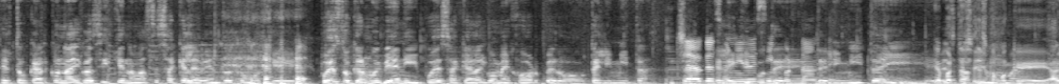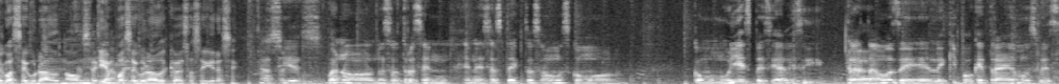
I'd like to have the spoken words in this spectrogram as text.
El tocar con algo así que nomás te saca el evento, como que puedes tocar muy bien y puedes sacar algo mejor, pero te limita. Claro que el sonido es te, importante. te limita y... Y aparte es como que algo asegurado, ¿no? Un tiempo asegurado de que vas a seguir así. Así es. Bueno, nosotros en, en ese aspecto somos como, como muy especiales y tratamos del equipo que traemos, pues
